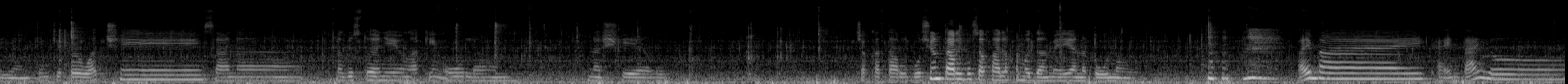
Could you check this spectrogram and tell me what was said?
Ayan. Thank you for watching. Sana nagustuhan niyo yung aking ulam na shell. Tsaka talbos. Yung talbos, akala ko madami. Ayan, natunaw. Bye-bye. Kain tayo.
